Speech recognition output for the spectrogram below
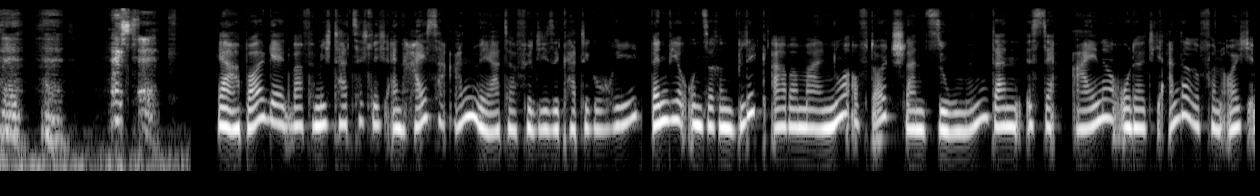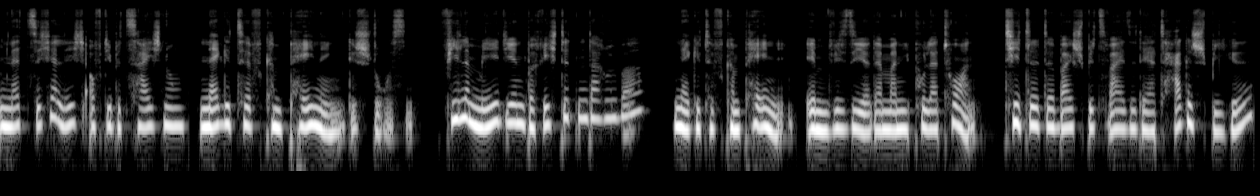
Hashtag. Ja, Ballgate war für mich tatsächlich ein heißer Anwärter für diese Kategorie. Wenn wir unseren Blick aber mal nur auf Deutschland zoomen, dann ist der eine oder die andere von euch im Netz sicherlich auf die Bezeichnung Negative Campaigning gestoßen. Viele Medien berichteten darüber. Negative Campaigning im Visier der Manipulatoren titelte beispielsweise der Tagesspiegel.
